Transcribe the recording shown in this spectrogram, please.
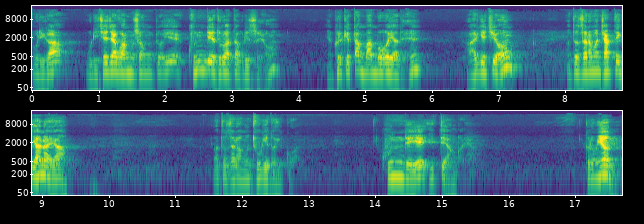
우리가 우리 제자광성교회 군대에 들어왔다고 그랬어요. 그렇게 딱 맘먹어야 돼. 알겠죠? 어떤 사람은 작대기 하나야. 어떤 사람은 두 개도 있고. 군대에 입대한 거예요. 그러면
